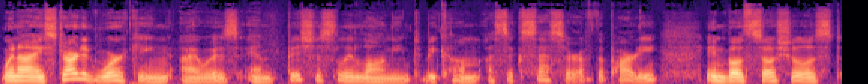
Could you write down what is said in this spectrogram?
When I started working, I was ambitiously longing to become a successor of the party in both socialist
